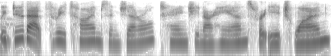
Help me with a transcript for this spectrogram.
We do that three times in general, changing our hands for each one.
